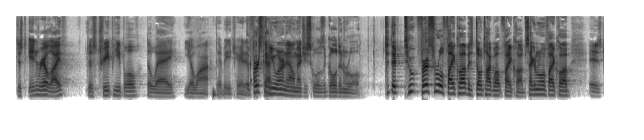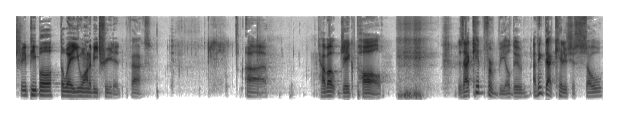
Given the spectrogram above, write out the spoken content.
Just in real life, just treat people the way you want to be treated. The first thing you learn in elementary school is the golden rule. The two, first rule of Fight Club is don't talk about Fight Club. Second rule of Fight Club is treat people the way you want to be treated. facts. Uh, How about Jake Paul? is that kid for real, dude? I think that kid is just so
